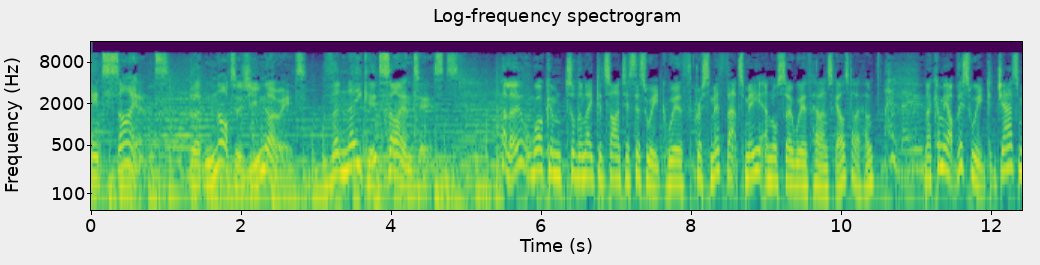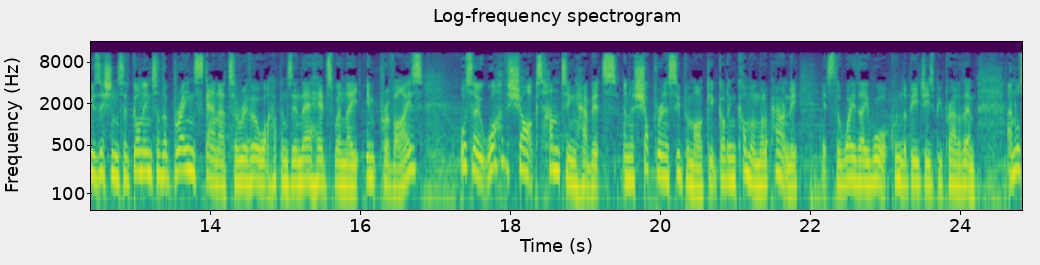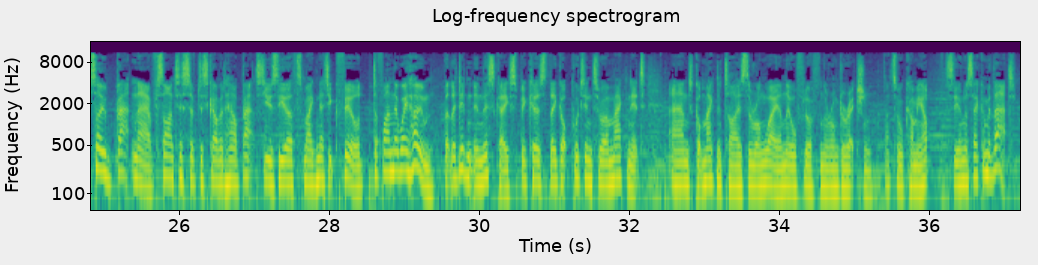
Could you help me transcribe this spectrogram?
It's science, but not as you know it. The Naked Scientists. Hello, welcome to The Naked Scientist this week with Chris Smith, that's me, and also with Helen Scales. Hello, Helen. Hello. Now, coming up this week, jazz musicians have gone into the brain scanner to reveal what happens in their heads when they improvise. Also, what have sharks' hunting habits and a shopper in a supermarket got in common? Well, apparently, it's the way they walk. Wouldn't the Bee Gees be proud of them? And also, BatNav. Scientists have discovered how bats use the Earth's magnetic field to find their way home. But they didn't in this case because they got put into a magnet and got magnetised the wrong way and they all flew off in the wrong direction. That's all coming up. See you in a second with that.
